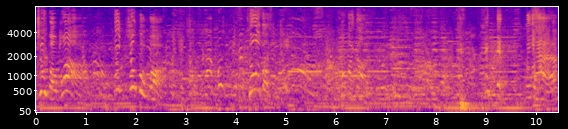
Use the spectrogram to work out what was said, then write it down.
Chihuahua. Hey, Chihuahua. Two of them. Oh my God. we have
